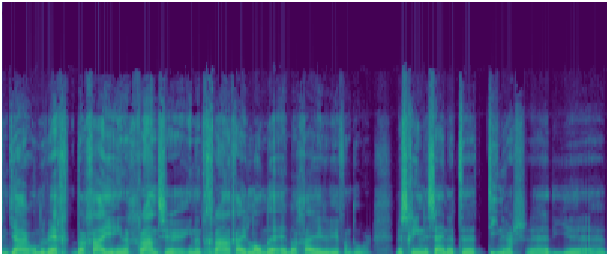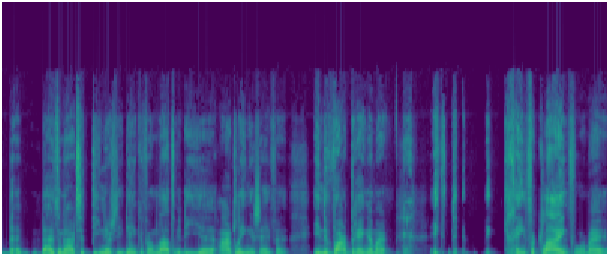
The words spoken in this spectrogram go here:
50.000 jaar onderweg. Dan ga je in, een graantje, in het graan ga je landen en dan ga je er weer vandoor. Misschien zijn het eh, tieners, hè, die eh, eh, bu- buitenaardse tieners, die denken van laten we die eh aardling eens even in de war brengen. Maar ik, ik geen verklaring voor. Maar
